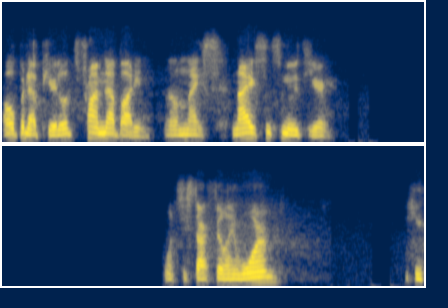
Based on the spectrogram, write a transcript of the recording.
Open up here. Let's prime that body. A little nice, nice and smooth here. Once you start feeling warm, you can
